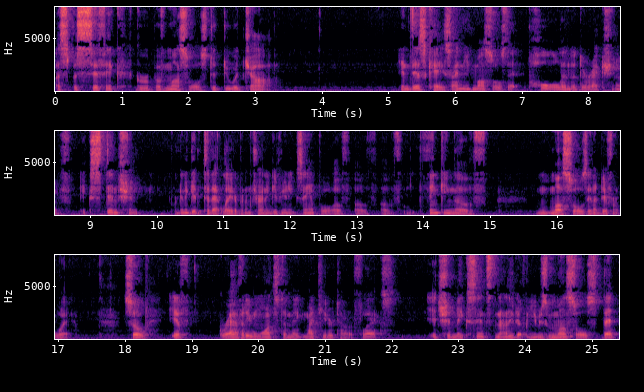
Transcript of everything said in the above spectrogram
a specific group of muscles to do a job. In this case, I need muscles that pull in the direction of extension. We're going to get to that later, but I'm trying to give you an example of, of, of thinking of muscles in a different way. So if gravity wants to make my teeter-totter flex, it should make sense I need to use muscles that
